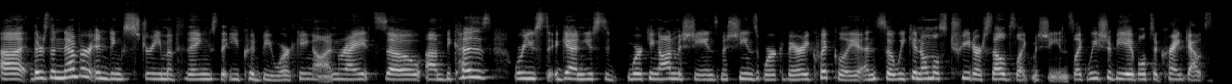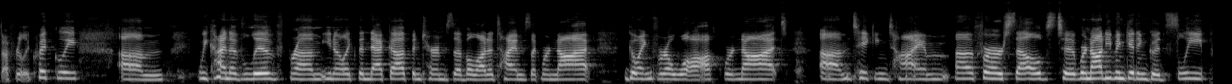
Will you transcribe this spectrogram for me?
uh, there's a never ending stream of things that you could be working on, right? So, um, because we're used to, again, used to working on machines, machines work very quickly. And so we can almost treat ourselves like machines. Like we should be able to crank out stuff really quickly. Um, we kind of live from, you know, like the neck up in terms of a lot of times, like we're not going for a walk, we're not um, taking time uh, for ourselves to, we're not even getting good sleep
